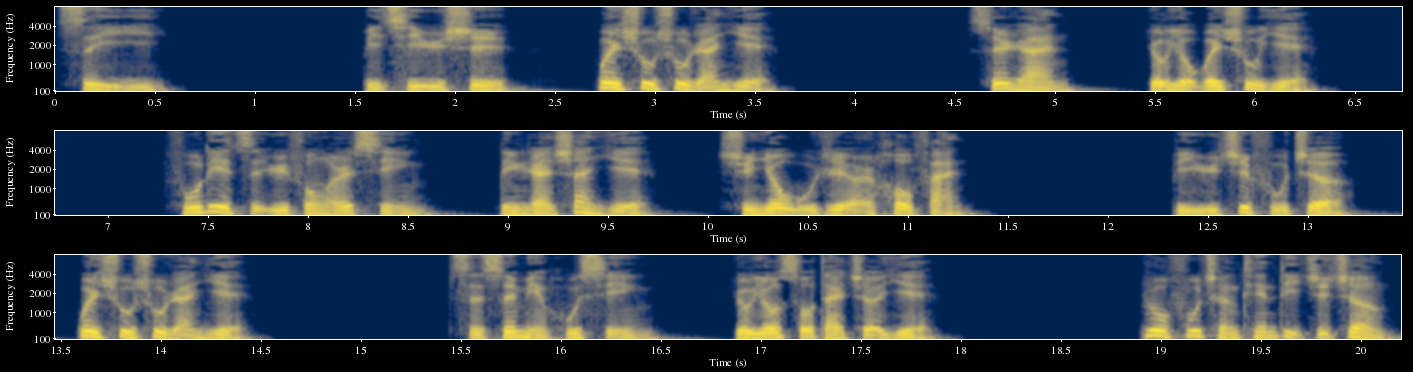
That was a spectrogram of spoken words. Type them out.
斯已矣。彼其余事，未数数然也。虽然，犹有未数也。夫列子御风而行，陵然善也；巡游五日而后返。彼余至服者，未数数然也，此虽免乎行，犹有，所待者也。若夫成天地之正，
